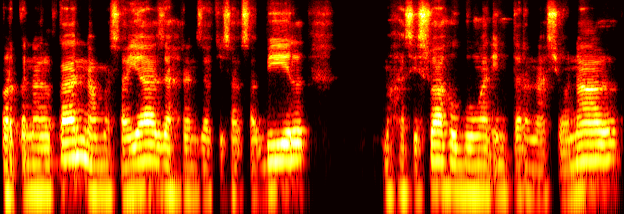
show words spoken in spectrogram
Perkenalkan, nama saya Zahran Zaki Salsabil, mahasiswa Hubungan Internasional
